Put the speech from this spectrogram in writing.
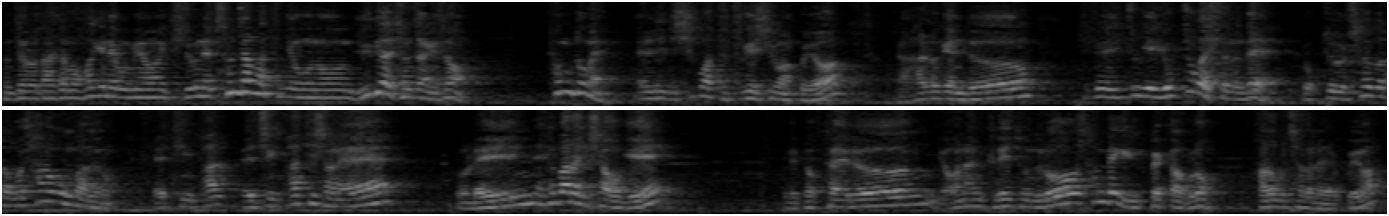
전체로 다시 한번 확인해 보면 기존의 천장 같은 경우는 UBR 천장에서 평도매 LED 15W 두 개 씌워놨고요. 자, 할로겐 등 기존에 이쪽에 욕조가 있었는데 욕조를 철거하고 샤워 공간으로 에칭, 파, 에칭 파티션에 또 레인 해바라기 샤워기 그리고 벽 타일은 연한 그레이 톤으로 300에 600각으로 가로 부착을 하였고요.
